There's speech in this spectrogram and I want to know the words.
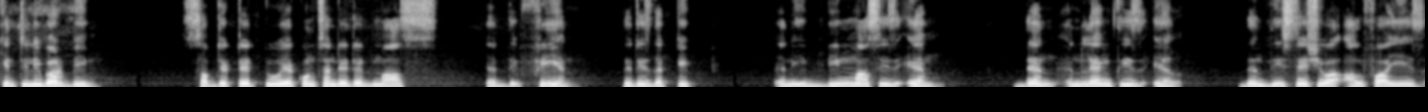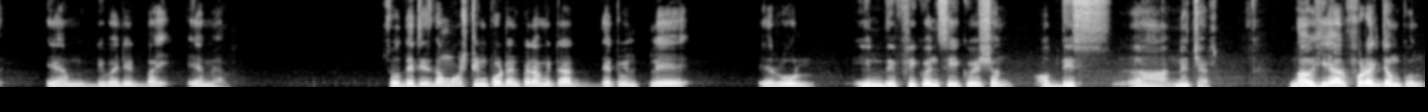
cantilever beam subjected to a concentrated mass at the free end that is the tip and if beam mass is m then and length is L then this ratio alpha is m divided by ml. So, that is the most important parameter that will play a role in the frequency equation of this uh, nature. Now, here for example,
